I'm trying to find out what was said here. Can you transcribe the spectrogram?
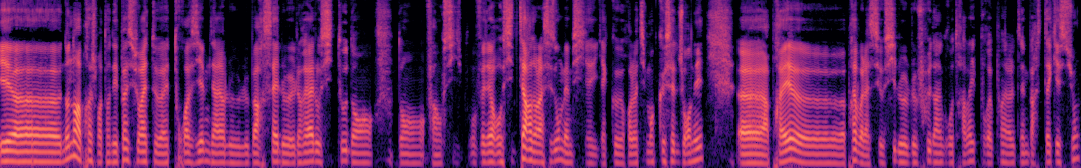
Et euh, non, non, après je m'attendais pas sur être, être troisième derrière le, le Barça et le, Real aussitôt dans, dans, enfin aussi, on va dire aussi tard dans la saison, même s'il y, a que relativement que cette journée. Euh, après, euh, après voilà, c'est aussi le, fruit d'un gros travail pour répondre à la deuxième partie de ta question,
